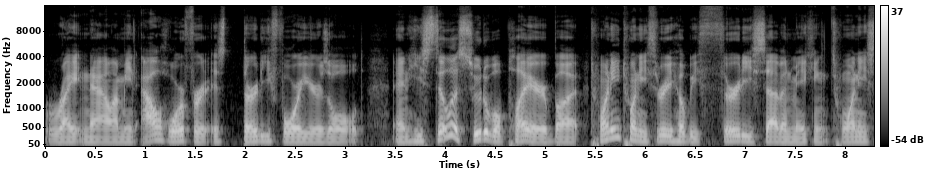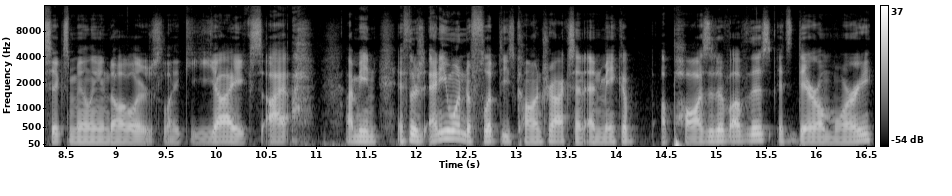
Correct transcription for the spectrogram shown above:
right now. I mean, Al Horford is 34 years old and he's still a suitable player, but 2023 he'll be 37 making 26 million dollars. Like yikes. I I mean, if there's anyone to flip these contracts and, and make a, a positive of this, it's Daryl Morey.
